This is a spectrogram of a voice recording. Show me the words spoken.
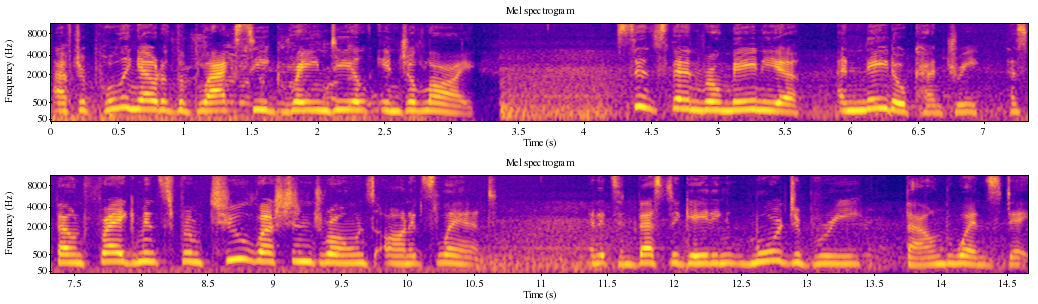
after pulling out of the Black Sea grain deal in July. Since then, Romania, a NATO country, has found fragments from two Russian drones on its land, and it's investigating more debris found Wednesday.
